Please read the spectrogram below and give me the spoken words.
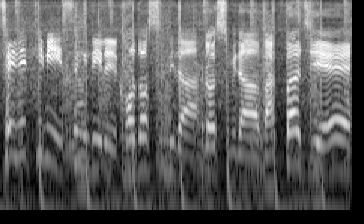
제니 팀이 승리를 거뒀습니다. 그렇습니다. 막바지에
